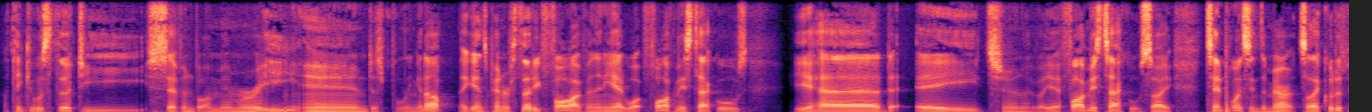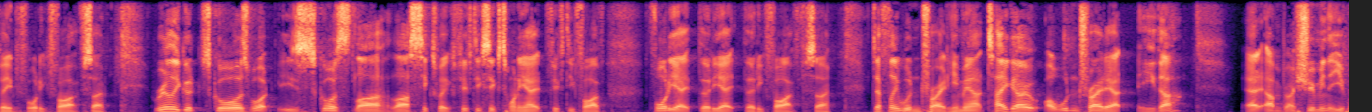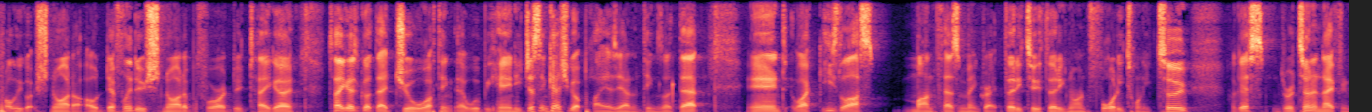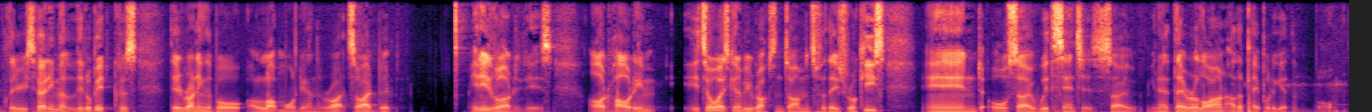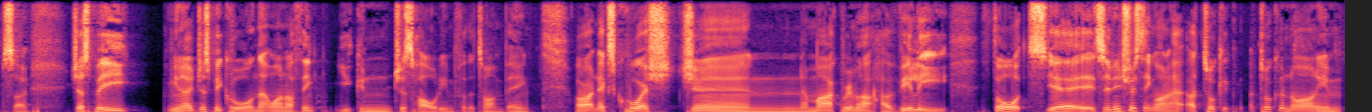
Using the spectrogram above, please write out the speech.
I think it was 37 by memory, and just pulling it up against Penrith, 35, and then he had what five missed tackles. He had a turnover, yeah, five missed tackles, so 10 points in demerit. So that could have been 45. So really good scores. What his scores last, last six weeks 56, 28, 55, 48, 38, 35. So definitely wouldn't trade him out. Tago, I wouldn't trade out either. Uh, I'm assuming that you've probably got Schneider. I'll definitely do Schneider before I do Tago. Tago's got that dual. I think that will be handy, just in case you've got players out and things like that. And like his last month hasn't been great 32, 39, 40, 22. I guess the return of Nathan Cleary's hurt him a little bit because they're running the ball a lot more down the right side, but it is what it is. I'd hold him. It's always going to be rocks and diamonds for these rookies and also with centres. So, you know, they rely on other people to get the ball. So just be you know, just be cool on that one. I think you can just hold him for the time being. All right, next question. Mark Rimmer, Havili. Thoughts? Yeah, it's an interesting one. I, I took a, I took an eye on him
